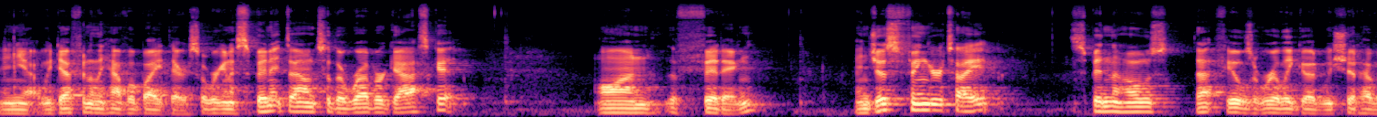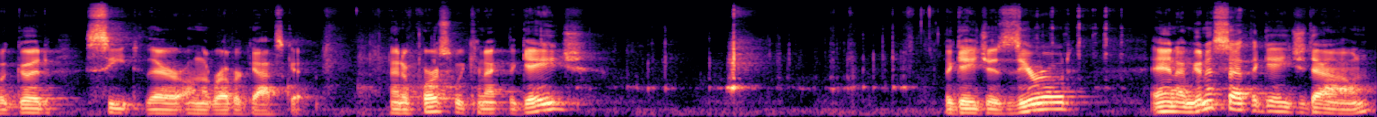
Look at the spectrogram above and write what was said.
And yeah, we definitely have a bite there. So we're gonna spin it down to the rubber gasket on the fitting and just finger tight spin the hose, that feels really good. We should have a good seat there on the rubber gasket. And of course we connect the gauge. The gauge is zeroed and I'm gonna set the gauge down.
